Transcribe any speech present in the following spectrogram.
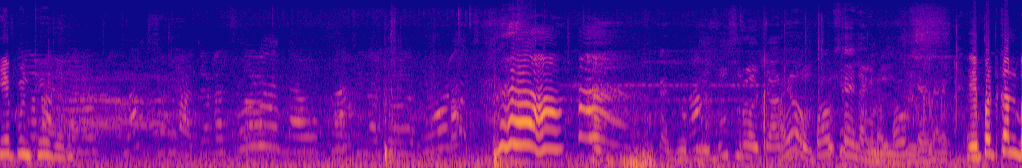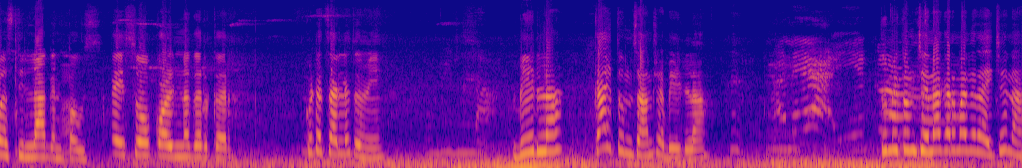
हे पण ठेव हे पटकन बसतील लागन पाऊस. So called Nagarkar. कुठे चालले तुम्ही? बीडला? काय तुमचं आमच्या बीडला? तुम्ही तुमच्या नगरमध्ये राहायचे ना?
